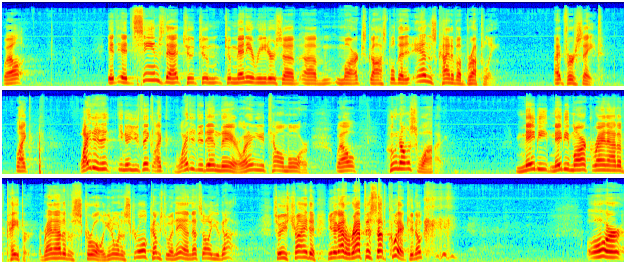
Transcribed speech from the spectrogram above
Well, it, it seems that to, to, to many readers of, of Mark's gospel that it ends kind of abruptly at verse 8. Like, Why did it, you know, you think like, why did it end there? Why don't you tell more? Well, who knows why? Maybe, maybe Mark ran out of paper, ran out of a scroll. You know, when a scroll comes to an end, that's all you got. So he's trying to, you know, got to wrap this up quick, you know. or,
